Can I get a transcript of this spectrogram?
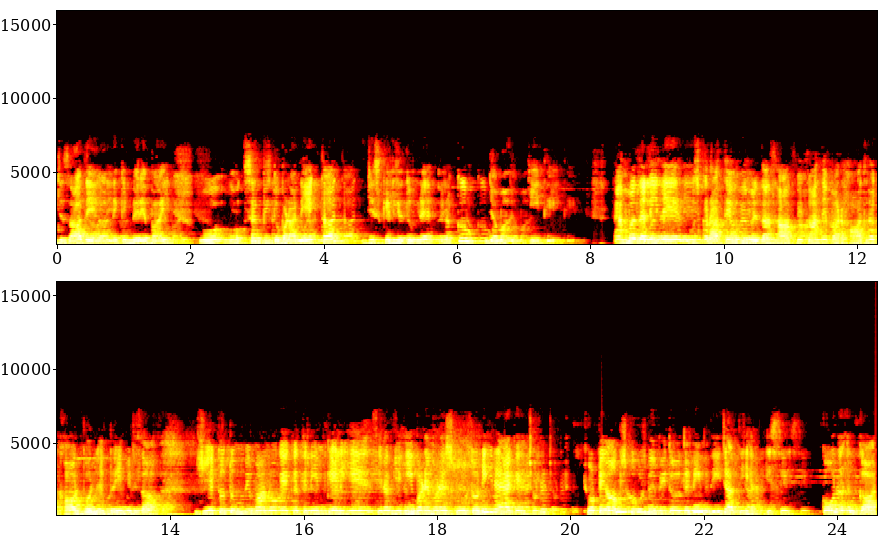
जजा देगा, लेकिन मेरे भाई, वो मकसद भी तो बड़ा नेक था जिसके लिए तुमने रकम जमा की थी। अहमद अली ने मुस्कुराते हुए मिर्ज़ा साहब के कंधे पर हाथ रखा और बोले, भाई मिर्ज़ा, ये तो तुम भी मानोगे कि तलीम के लिए सिर्फ़ यही बड़े बड़े स्कूल तो नहीं रह गए, छोटे छोटे आम स्कूल में भी तो तलीम दी जाती है। इससे कौन इनकार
